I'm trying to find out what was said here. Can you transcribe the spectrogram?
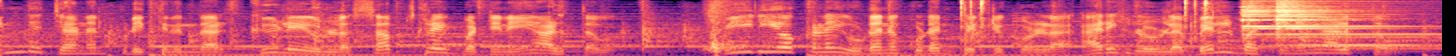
இந்த சேனல் பிடித்திருந்தால் கீழே உள்ள சப்ஸ்கிரைப் பட்டனை அழுத்தவும். வீடியோக்களை உடனுக்குடன் பெற்றுக்கொள்ள அருகில் உள்ள பெல் பட்டனை அழுத்தவும்.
